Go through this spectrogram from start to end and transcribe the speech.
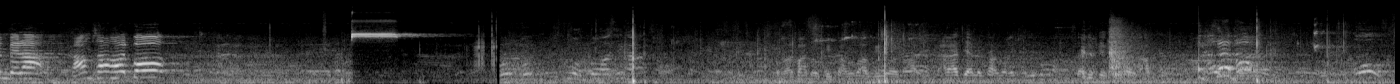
準備啦，減三開波。好，我當下先嚇。來八到幾多？八幾多？打打車啦，差唔多，使啲激光打波。三號，好。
